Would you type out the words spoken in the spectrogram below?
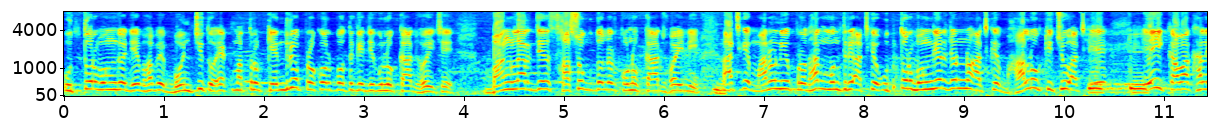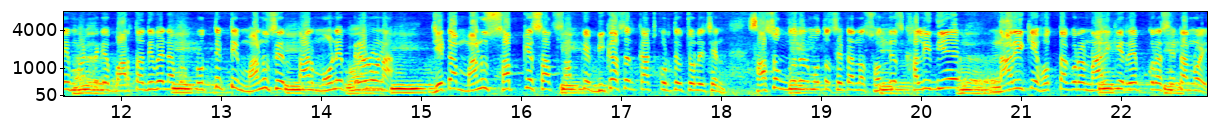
উত্তরবঙ্গে যেভাবে বঞ্চিত একমাত্র কেন্দ্রীয় প্রকল্প থেকে যেগুলো কাজ হয়েছে বাংলার যে শাসক দলের কোনো কাজ হয়নি আজকে মাননীয় প্রধানমন্ত্রী আজকে উত্তরবঙ্গের জন্য আজকে ভালো কিছু আজকে এই কাওয়াখালী মাঠ থেকে বার্তা দিবেন এবং প্রত্যেকটি মানুষের তার মনে প্রেরণা যেটা মানুষ সবকে সাথ সবকে বিকাশের কাজ করতে চলেছেন। শাসক দলের মতো সেটা না সন্দেশ খালি দিয়ে নারীকে হত্যা করা নারীকে রেপ করা সেটা নয়।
